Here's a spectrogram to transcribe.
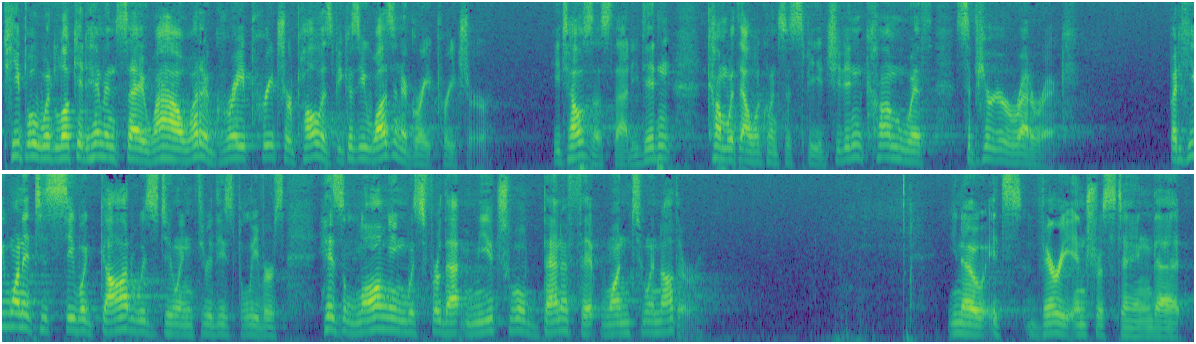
people would look at him and say, wow, what a great preacher Paul is, because he wasn't a great preacher. He tells us that. He didn't come with eloquence of speech, he didn't come with superior rhetoric. But he wanted to see what God was doing through these believers. His longing was for that mutual benefit one to another. You know, it's very interesting that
